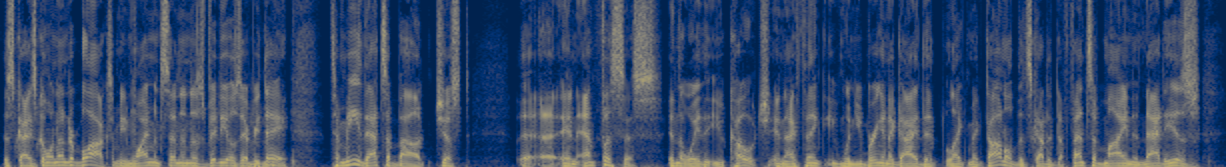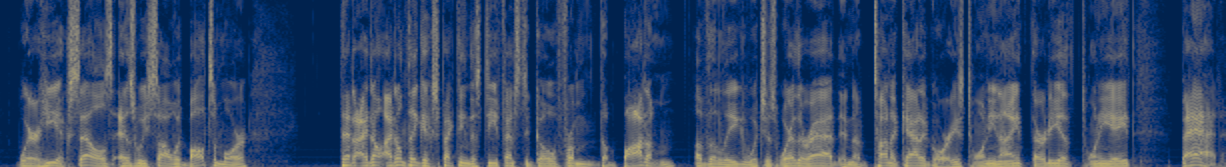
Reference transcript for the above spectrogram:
This guy's going under blocks. I mean, Wyman's sending us videos every day. To me, that's about just uh, an emphasis in the way that you coach. And I think when you bring in a guy that like Macdonald that's got a defensive mind and that is where he excels, as we saw with Baltimore, that I don't I don't think expecting this defense to go from the bottom of the league, which is where they're at in a ton of categories, 29th, 30th, 28th, bad.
